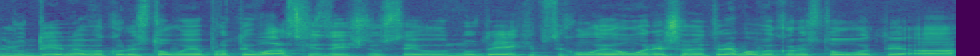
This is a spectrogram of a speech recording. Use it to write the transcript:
людина використовує проти вас фізичну силу, ну деякі психологи говорять, що не треба використовувати. А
